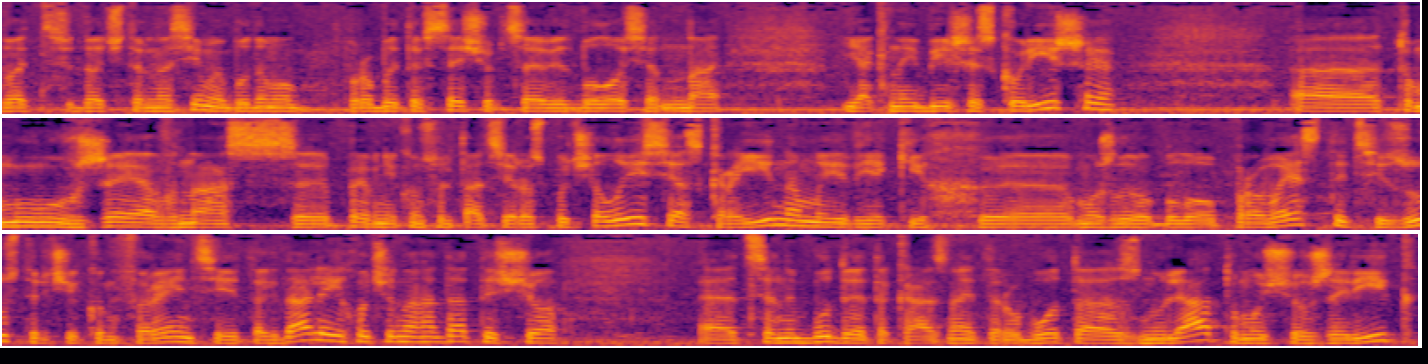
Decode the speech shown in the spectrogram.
24 на 7, ми будемо робити все, щоб це відбулося на якнайбільше скоріше. Е, Тому вже в нас певні консультації розпочалися з країнами, в яких е, можливо було провести ці зустрічі, конференції і так далі. І хочу нагадати, що е, це не буде така, знаєте, робота з нуля, тому що вже рік.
